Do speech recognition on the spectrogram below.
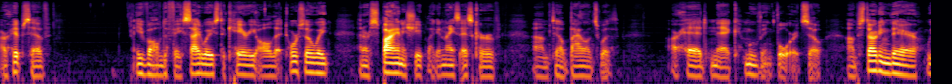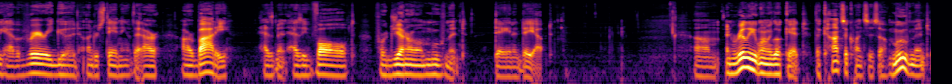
Our hips have evolved to face sideways to carry all that torso weight, and our spine is shaped like a nice S curve um, to help balance with our head, neck moving forward. So, um, starting there, we have a very good understanding of that our our body has been has evolved for general movement day in and day out. Um, and really, when we look at the consequences of movement,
